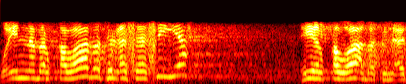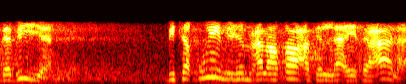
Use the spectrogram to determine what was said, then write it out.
وإنما القوامة الأساسية هي القوامة الأدبية بتقويمهم على طاعة الله تعالى.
